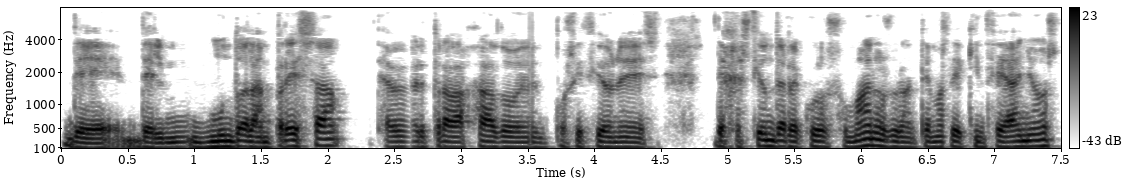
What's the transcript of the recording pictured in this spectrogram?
del mundo de la empresa, de haber trabajado en posiciones de gestión de recursos humanos durante más de 15 años,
